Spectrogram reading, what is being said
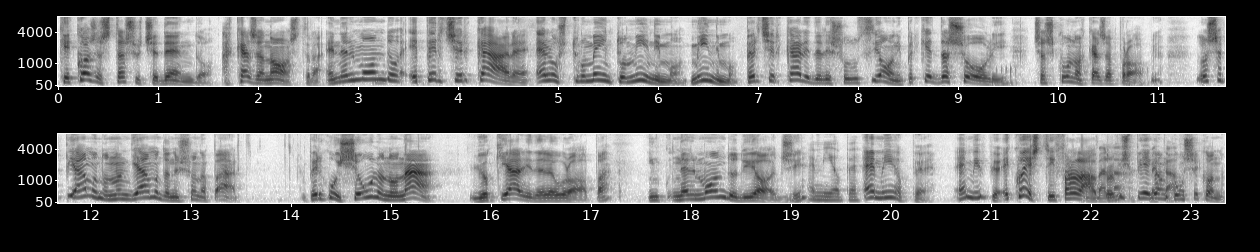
che cosa sta succedendo a casa nostra e nel mondo e per cercare, è lo strumento minimo, minimo, per cercare delle soluzioni, perché da soli, ciascuno a casa propria, lo sappiamo, non andiamo da nessuna parte. Per cui se uno non ha gli occhiali dell'Europa, nel mondo di oggi è miope. È miope. E questi, fra l'altro, vi spiego anche un secondo,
